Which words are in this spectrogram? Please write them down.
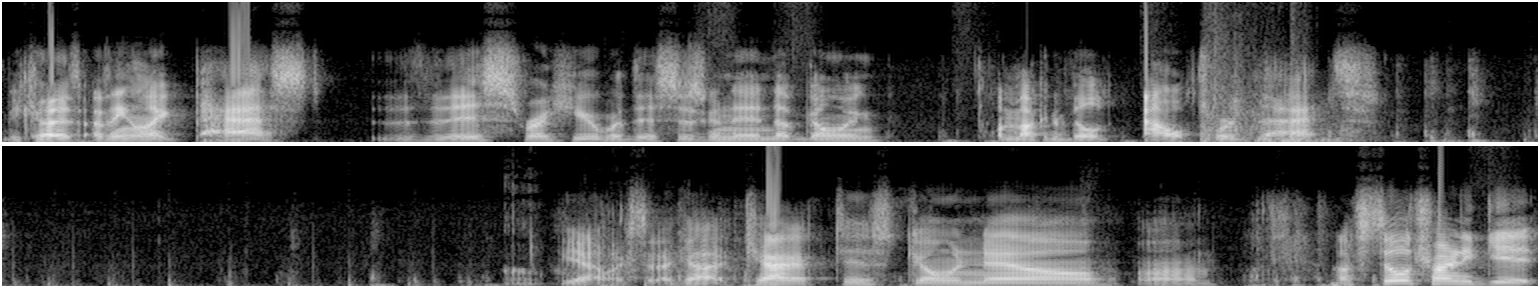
Because I think like past this right here where this is going to end up going, I'm not going to build out toward that. Yeah, like I said, I got cactus going now. Um, I'm still trying to get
